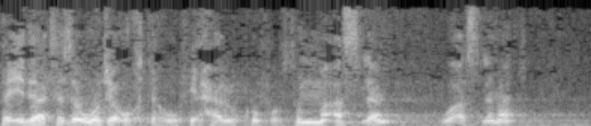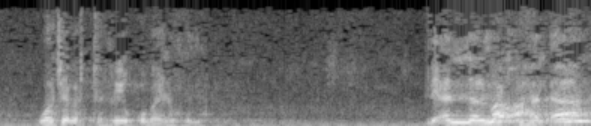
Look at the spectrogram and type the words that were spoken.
فإذا تزوج أخته في حال الكفر ثم أسلم وأسلمت وجب التفريق بينهما. لأن المرأة الآن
